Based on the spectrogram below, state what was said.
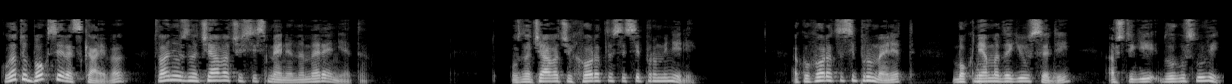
Когато Бог се разкаива, това не означава, че си сменя намеренията. Означава, че хората са се променили. Ако хората си променят, Бог няма да ги осъди, а ще ги благослови.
